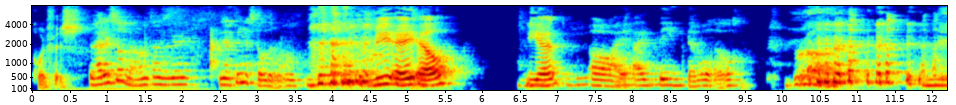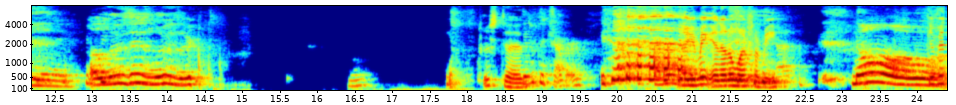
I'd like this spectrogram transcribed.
Koi fish. How do you spell Valentine's Day? 'Cause I think I spelled it wrong. V A L E N. Mm-hmm. Oh, I I made double L. A loser's loser. Trystan. Give it to Trevor. no, you make another one for me. No. Give it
